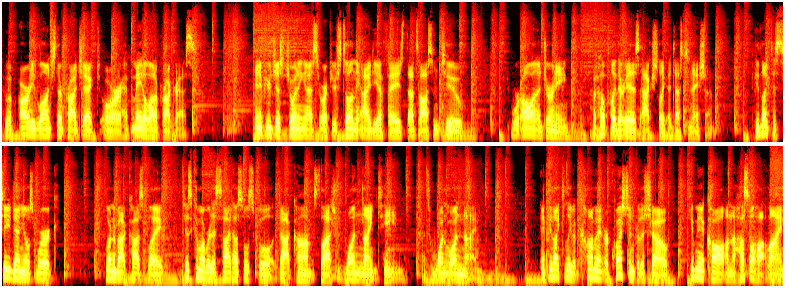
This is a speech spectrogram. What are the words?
who have already launched their project or have made a lot of progress. And if you're just joining us or if you're still in the idea phase, that's awesome too. We're all on a journey, but hopefully there is actually a destination. If you'd like to see Daniel's work, learn about cosplay, just come over to sidehustleschool.com slash 119. That's 119. And if you'd like to leave a comment or question for the show, give me a call on the Hustle Hotline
